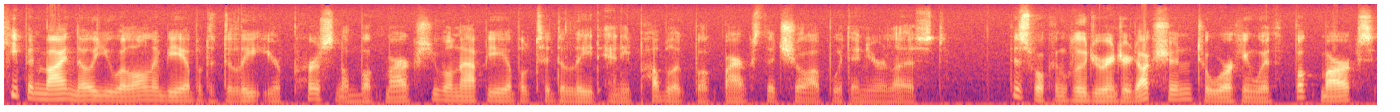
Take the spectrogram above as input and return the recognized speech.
Keep in mind though you will only be able to delete your personal bookmarks. You will not be able to delete any public bookmarks that show up within your list. This will conclude your introduction to working with bookmarks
